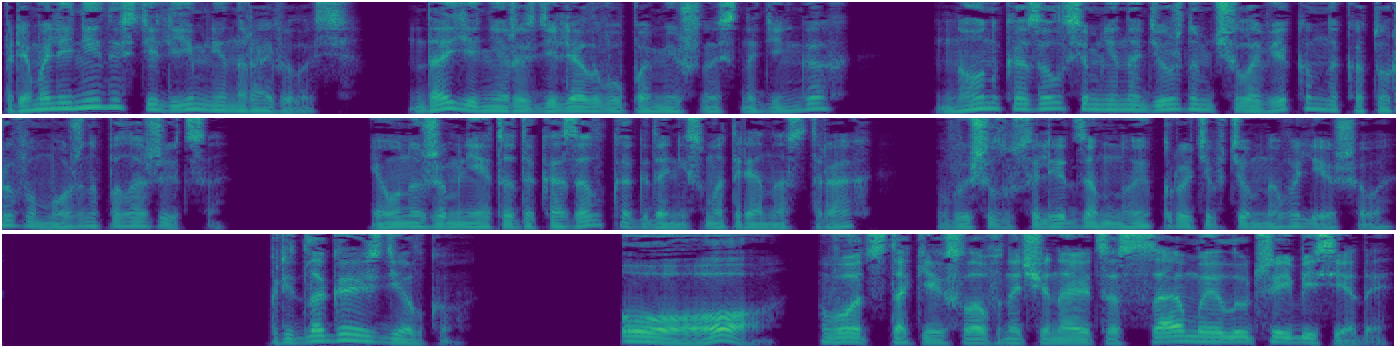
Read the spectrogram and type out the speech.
Прямолинейность Ильи мне нравилась. Да, я не разделял его помешанность на деньгах, но он казался мне надежным человеком, на которого можно положиться. И он уже мне это доказал, когда, несмотря на страх, вышел вслед за мной против темного лешего. Предлагаю сделку. О, -о, -о вот с таких слов начинаются самые лучшие беседы.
